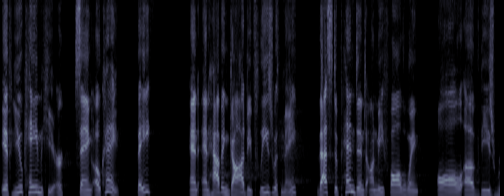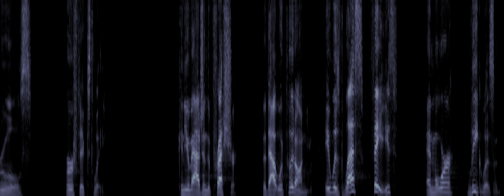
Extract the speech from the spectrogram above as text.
If you came here saying, okay, faith and, and having God be pleased with me, that's dependent on me following all of these rules perfectly. Can you imagine the pressure that that would put on you? It was less faith and more legalism.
